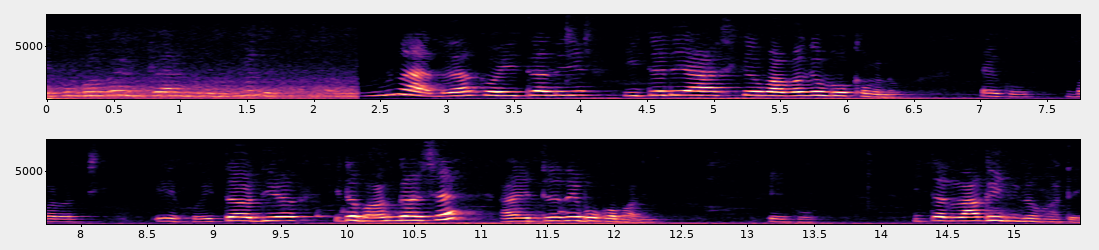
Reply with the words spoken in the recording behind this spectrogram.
এরকম ভাবে না দেখো এটা দিয়ে এটা দিয়ে আজকে বাবাকে মুখ খামানো দেখো বানাচ্ছি। দেখো এটা দিয়ে এটা ভাঙ্গা আছে আর এটা দিয়ে বোকা বানি দেখো এটা লাগে নিল হাটে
